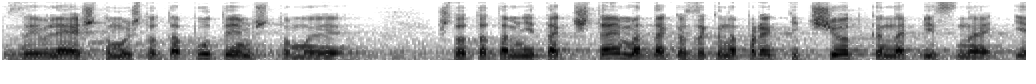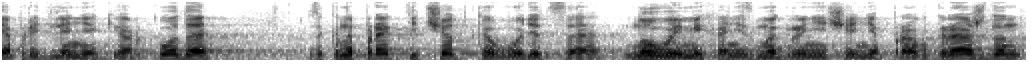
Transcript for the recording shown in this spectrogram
заявляя, что мы что-то путаем, что мы что-то там не так читаем. Однако в законопроекте четко написано и определение QR-кода, в законопроекте четко вводятся новые механизмы ограничения прав граждан,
